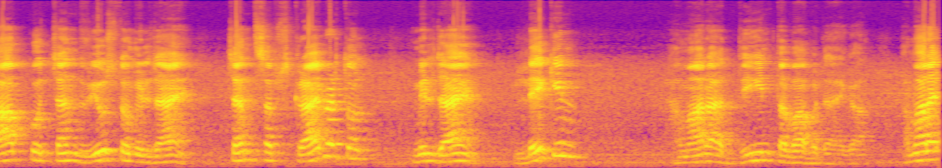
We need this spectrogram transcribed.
आपको चंद व्यूज़ तो मिल जाएँ, चंद सब्सक्राइबर तो मिल जाएँ, लेकिन हमारा दीन तबाह हो जाएगा हमारा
